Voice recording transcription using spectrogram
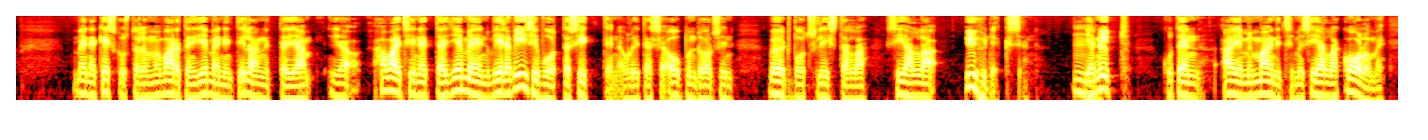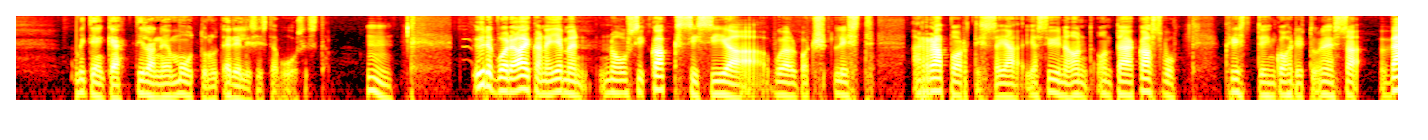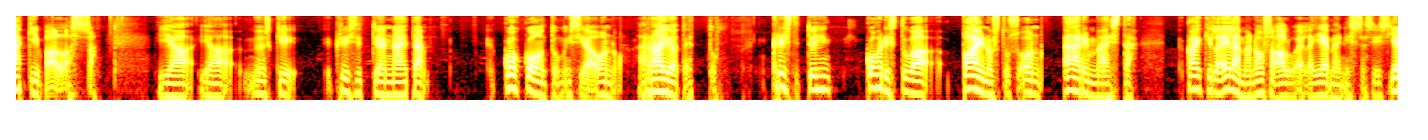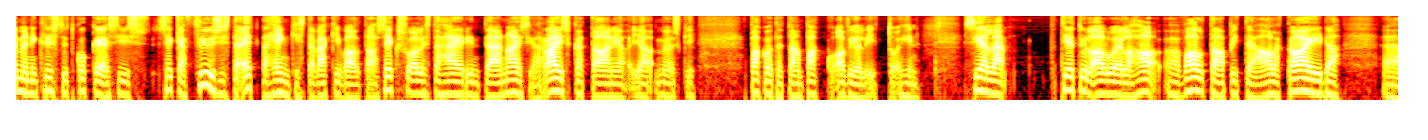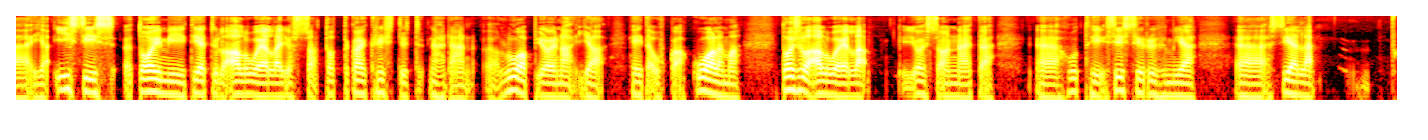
meidän keskustelumme varten Jemenin tilannetta ja, ja havaitsin, että Jemen vielä viisi vuotta sitten oli tässä Open Doorsin World Watch-listalla sijalla yhdeksän. Mm. Ja nyt, kuten aiemmin mainitsimme, sijalla kolme. Mitenkä tilanne on muuttunut edellisistä vuosista? Mm. Yhden vuoden aikana Jemen nousi kaksi sijaa World Watch List raportissa ja, ja syynä on, on tämä kasvu kristittyihin kohdistuneessa väkivallassa. Ja, ja myöskin kristittyjen näitä kokoontumisia on rajoitettu. Kristittyihin kohdistuva painostus on äärimmäistä kaikilla elämän osa-alueilla Jemenissä. Siis Jemenin kristityt kokee siis sekä fyysistä että henkistä väkivaltaa, seksuaalista häirintää, naisia raiskataan ja, ja myöskin pakotetaan pakkoavioliittoihin. Siellä tietyillä alueilla ha- valtaa pitää Al-Qaida ja ISIS toimii tietyillä alueilla, jossa totta kai kristityt nähdään luopioina ja heitä uhkaa kuolema. Toisilla alueilla, joissa on näitä huthi-sissiryhmiä, siellä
